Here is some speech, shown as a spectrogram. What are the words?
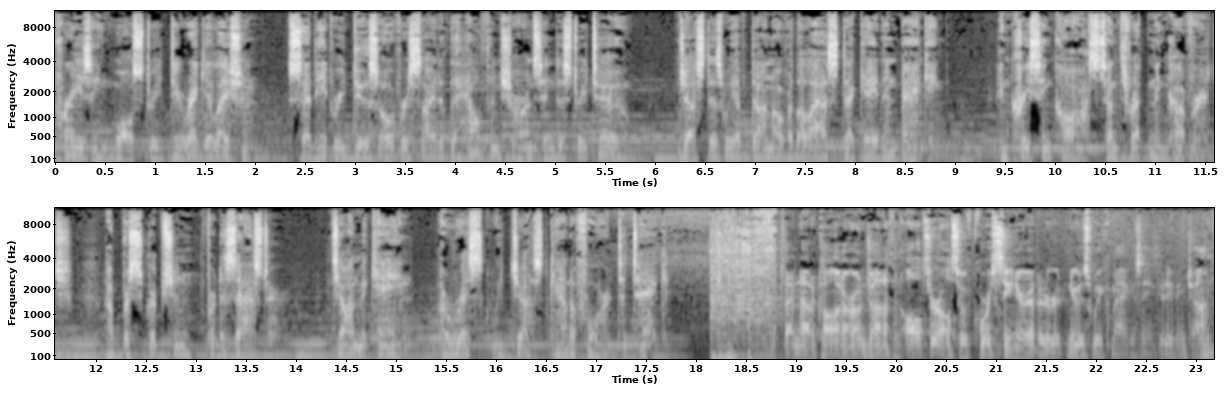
praising Wall Street deregulation, said he'd reduce oversight of the health insurance industry too, just as we have done over the last decade in banking, increasing costs and threatening coverage, a prescription for disaster. John McCain, a risk we just can't afford to take. Time now to call on our own Jonathan Alter, also, of course, senior editor at Newsweek magazine. Good evening, John.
